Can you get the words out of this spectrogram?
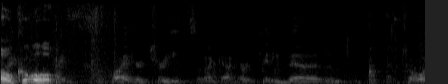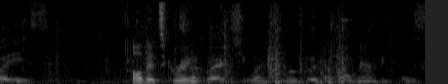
Oh, I- cool. I supply her treats, and I got her kitty bed and toys. Oh, that's So great. I'm glad she went to a good owner because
